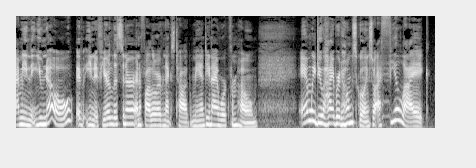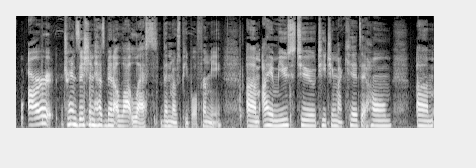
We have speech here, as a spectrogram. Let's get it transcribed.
I mean, you know, if, you know, if you're a listener and a follower of Next Talk, Mandy and I work from home and we do hybrid homeschooling. So I feel like our transition has been a lot less than most people for me. Um, I am used to teaching my kids at home, um,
